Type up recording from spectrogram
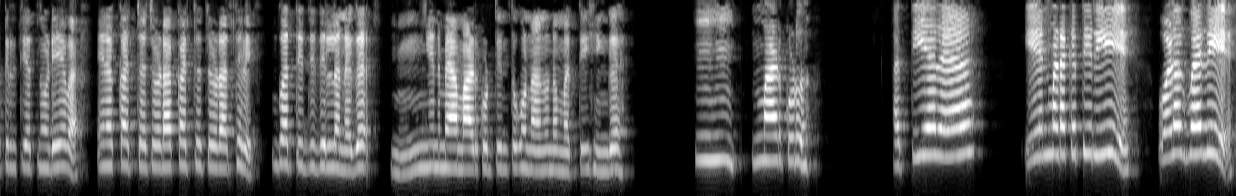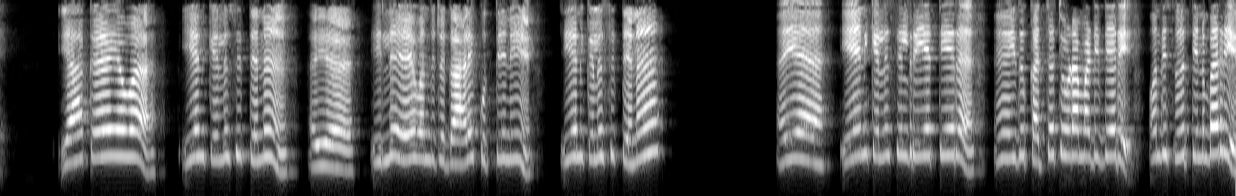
ಏನ ಮಾಡ್ಕೊಟ್ಟಿರ್ತೀಯತ್ ನೋಡಿ ಅವ. ಏನ ಕಚ್ಚಾ ಚೂಡ ಕಚ್ಚಾ ಚೂಡ ಅಂತೇಳಿ ಗೊತ್ತಿದ್ದಿದ್ದಿಲ್ಲ ನನಗ. ಏನ್ ಮ್ಯಾ ಮಾಡ್ಕೊಡ್ತೀನಿ ತಗೋ ನಾನು ನಮ್ಮ ಅತ್ತಿ ಹಿಂಗ. ಹ್ಮ್ ಮಾಡ್ಕೊಡು. ಅತ್ತಿಯರ, ಏನ್ ಮಾಡಕತ್ತೀರಿ? ಒಳಗ್ ಬರ್ರಿ ಯಾಕ ಯವ್ವ? ಏನ್ ಕೆಲಸಿತ್ತೇನ? ಅಯ್ಯ, ಇಲ್ಲೇ ಒಂದಿಷ್ಟು ಗಾಳಿ ಕೂತೀನಿ. ಏನ್ ಕೆಲಸಿತ್ತೇನ? ಅಯ್ಯ, ಏನ್ ಕೆಲಸ ಇಲ್ರಿ ಅತ್ತಿಯರ ಇದು ಕಚ್ಚಾ ಚೂಡ ಮಾಡಿದ್ದೇರಿ. ಒಂದಿಷ್ಟು ತಿನ್ ಬರ್ರಿ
